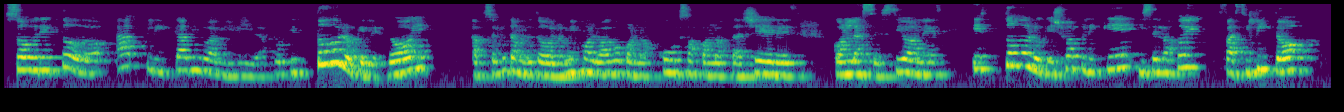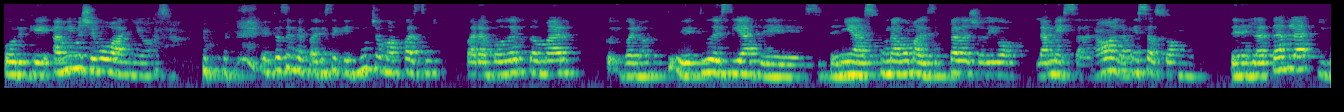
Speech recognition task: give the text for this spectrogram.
sobre todo aplicando a mi vida, porque todo lo que les doy, absolutamente todo, lo mismo lo hago con los cursos, con los talleres, con las sesiones, es todo lo que yo apliqué y se los doy facilito porque a mí me llevó años. Entonces me parece que es mucho más fácil para poder tomar, bueno, eh, tú decías de si tenías una goma descifrada, yo digo la mesa, ¿no? La mesa son, tenés la tabla y,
